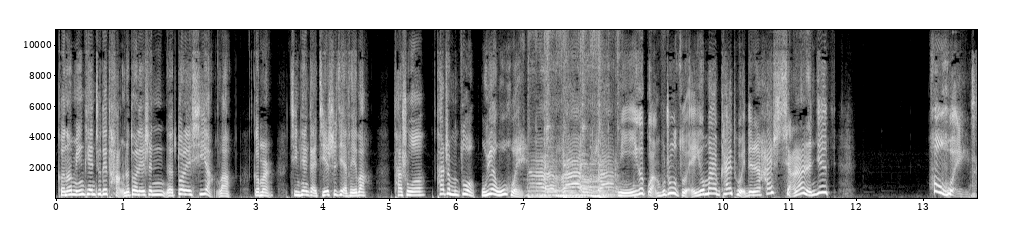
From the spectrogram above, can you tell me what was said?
可能明天就得躺着锻炼身呃锻炼吸氧了。哥们儿，今天改节食减肥吧。他说他这么做无怨无悔。你一个管不住嘴又迈不开腿的人，还想让人家？后悔，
